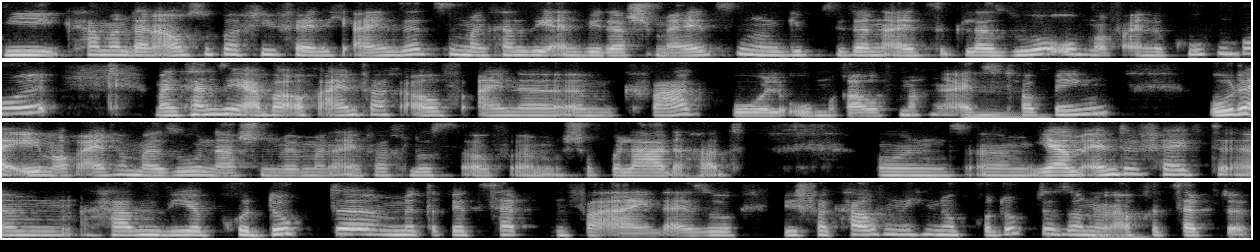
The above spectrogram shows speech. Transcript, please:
die kann man dann auch super vielfältig einsetzen. Man kann sie entweder schmelzen und gibt sie dann als Glasur oben auf eine Kuchenbowl. Man kann sie aber auch einfach auf eine ähm, Quarkbowl oben rauf machen als mhm. Topping oder eben auch einfach mal so naschen, wenn man einfach Lust auf ähm, Schokolade hat. Und ähm, ja, im Endeffekt ähm, haben wir Produkte mit Rezepten vereint. Also wir verkaufen nicht nur Produkte, sondern auch Rezepte.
